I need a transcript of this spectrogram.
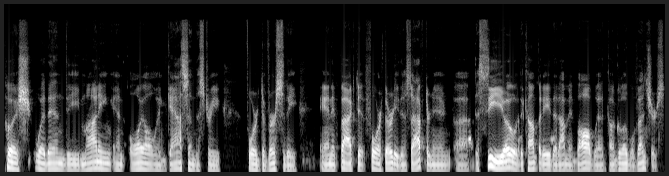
push within the mining and oil and gas industry for diversity. And in fact, at 4:30 this afternoon, uh, the CEO of the company that I'm involved with, called Global Ventures,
